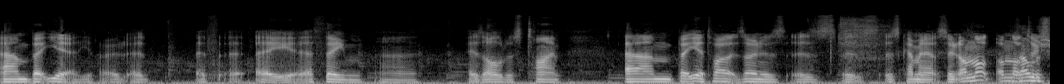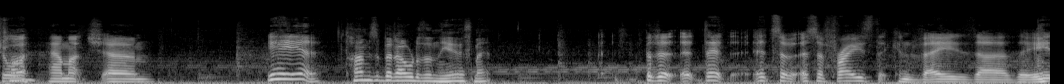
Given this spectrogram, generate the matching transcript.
Um, but yeah, you know, a a, a, a theme uh, as old as time. Um, but yeah, Twilight Zone is, is is is coming out soon. I'm not I'm not too sure time? how much. Um, yeah, yeah. Time's a bit older than the Earth, Matt. But it, it, that it's a it's a phrase that conveys uh, the,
